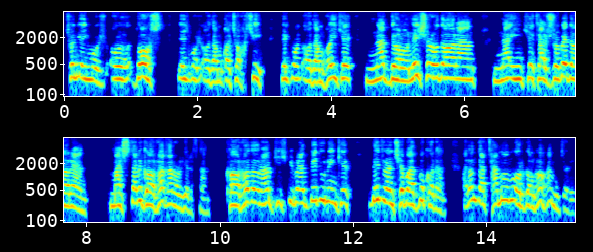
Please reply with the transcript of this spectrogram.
چون یک مش دوست یک مش آدم قاچاقچی. یک آدم هایی که نه دانش رو دارند نه اینکه تجربه دارند مستر کارها قرار گرفتن. کارها دارن پیش می‌برن بدون اینکه بدونن چه باید بکنن. الان در تمام ارگان ها همینطوره.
